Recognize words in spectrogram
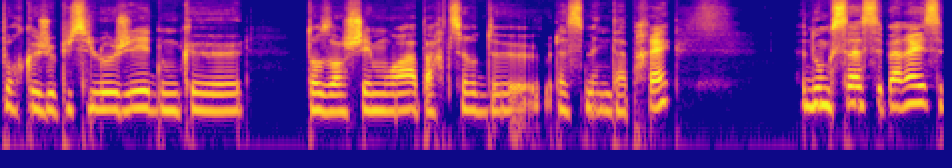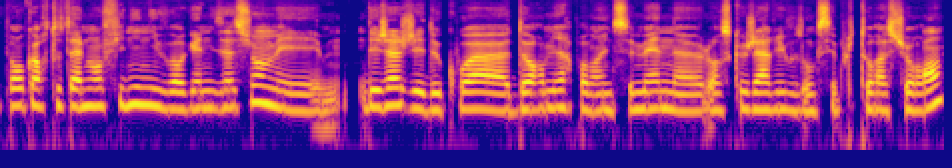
pour que je puisse loger donc euh, dans un chez moi à partir de la semaine d'après. Donc ça c'est pareil, c'est pas encore totalement fini niveau organisation, mais déjà j'ai de quoi dormir pendant une semaine euh, lorsque j'arrive, donc c'est plutôt rassurant.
